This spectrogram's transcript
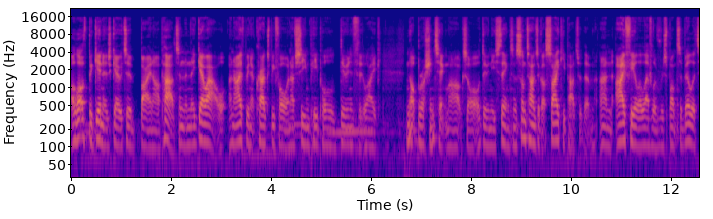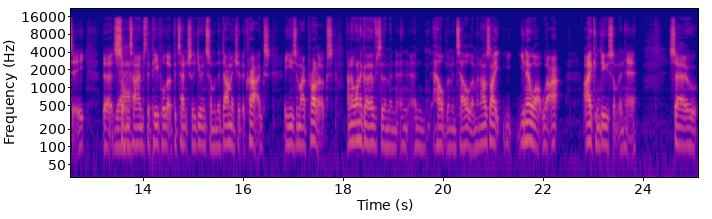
a lot of beginners go to buying our pads and then they go out and I've been at crags before and I've seen people doing th- like not brushing tick marks or, or, doing these things and sometimes I've got Psychi pads with them and I feel a level of responsibility that yeah. sometimes the people that are potentially doing some of the damage at the crags are using my products and I want to go over to them and, and, and help them and tell them and I was like you know what well I, I can do something here so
